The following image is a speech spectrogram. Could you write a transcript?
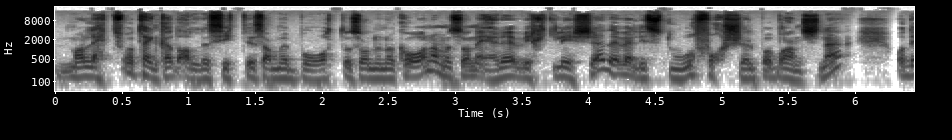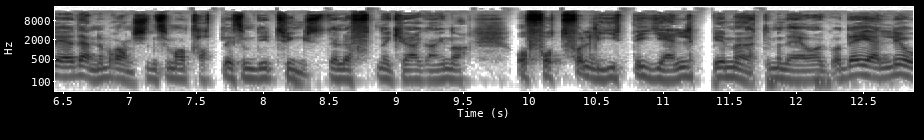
Man har lett for å tenke at alle sitter i samme båt og sånn under korona, men sånn er det virkelig ikke. Det er veldig stor forskjell på bransjene, og det er denne bransjen som har tatt liksom de tyngste løftene hver gang. da og fått for lite hjelp i møte med det òg. Og det gjelder jo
